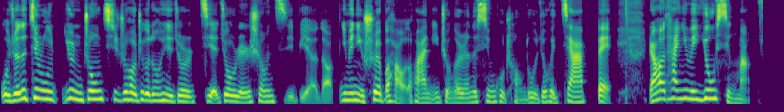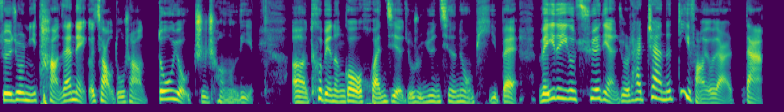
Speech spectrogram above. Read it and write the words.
我觉得进入孕中期之后，这个东西就是解救人生级别的，因为你睡不好的话，你整个人的辛苦程度就会加倍。然后它因为 U 型嘛，所以就是你躺在哪个角度上都有支撑力，呃，特别能够缓解就是孕期的那种疲惫。唯一的一个缺点就是它占的地方有点大。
